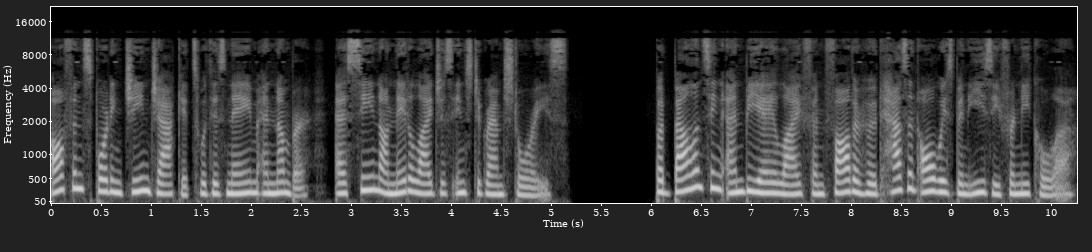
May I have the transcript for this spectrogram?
often sporting jean jackets with his name and number, as seen on Natalija's Instagram stories. But balancing NBA life and fatherhood hasn't always been easy for Nikola.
